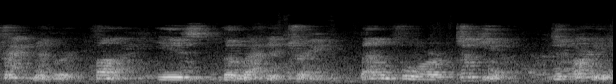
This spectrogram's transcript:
track number 5 is the rapid train bound for Tokyo departing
